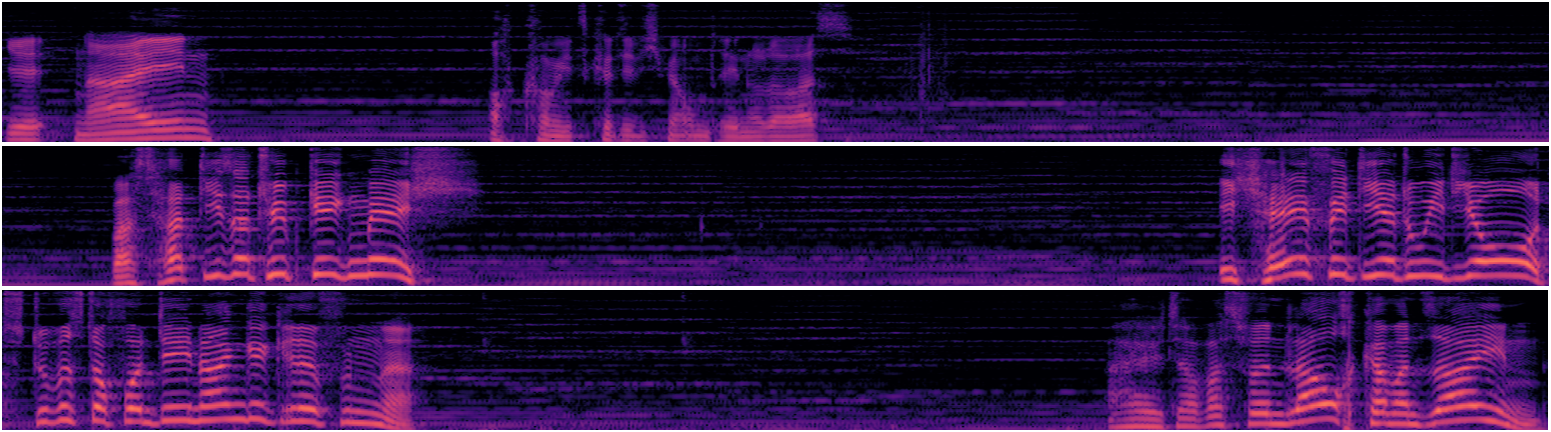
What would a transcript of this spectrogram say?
Hier, nein. Ach komm, jetzt könnt ihr nicht mehr umdrehen, oder was? Was hat dieser Typ gegen mich? Ich helfe dir, du Idiot! Du wirst doch von denen angegriffen! Alter, was für ein Lauch kann man sein?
